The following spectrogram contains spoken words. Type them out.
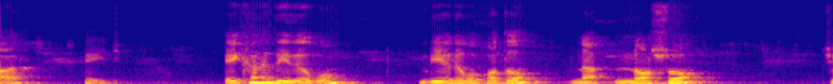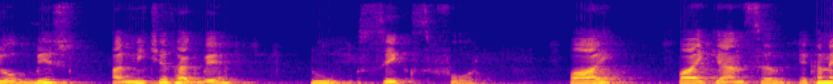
r h এইখানে দিয়ে দেবো দিয়ে দেবো কত? না, নশো চব্বিশ, আর নিচে থাকবে two six four. Pi pi cancel. এখানে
